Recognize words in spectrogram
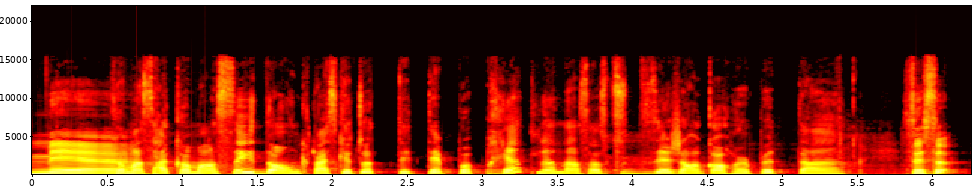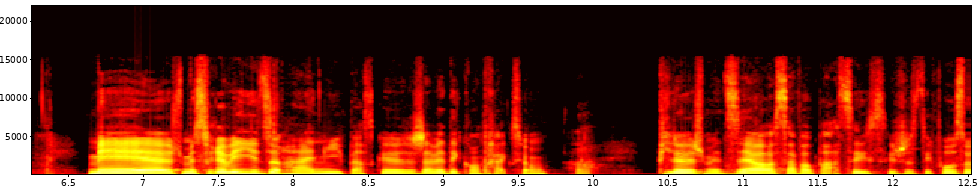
Mais. euh, Comment ça a commencé, donc? Parce que toi, t'étais pas prête, là, dans le sens où tu te disais, j'ai encore un peu de temps. C'est ça. Mais euh, je me suis réveillée durant la nuit parce que j'avais des contractions. Puis là, je me disais, ah, ça va passer, c'est juste des fausses,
